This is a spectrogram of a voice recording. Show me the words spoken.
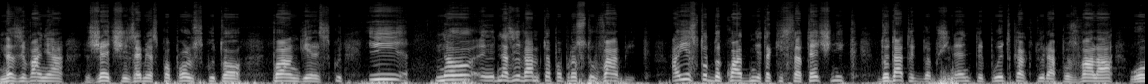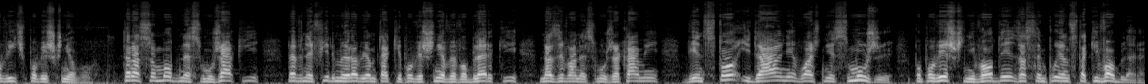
nazywania rzeczy zamiast po polsku to po angielsku i no, e, nazywam to po prostu wabik. A jest to dokładnie taki statecznik, dodatek do przynęty, płytka, która pozwala łowić powierzchniowo. Teraz są modne smużaki, pewne firmy robią takie powierzchniowe woblerki, nazywane smużakami, więc to idealnie właśnie smuży po powierzchni wody, zastępując taki wobler.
